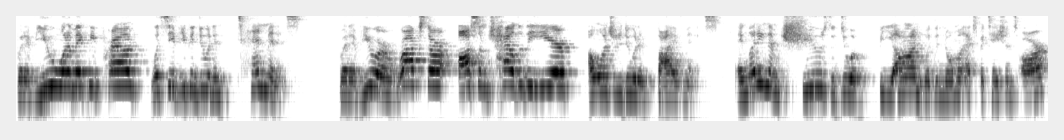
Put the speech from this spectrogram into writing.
But if you want to make me proud, let's see if you can do it in 10 minutes. But if you are a rock star, awesome child of the year, I want you to do it in five minutes. And letting them choose to do it beyond what the normal expectations are,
